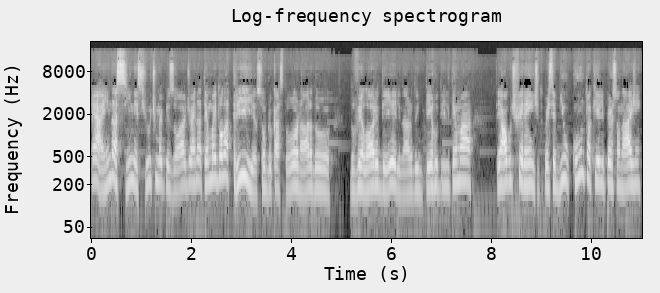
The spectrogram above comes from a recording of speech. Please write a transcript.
É, ainda assim, nesse último episódio, ainda tem uma idolatria sobre o Castor na hora do, do velório dele, na hora do enterro dele, tem uma tem algo diferente. Tu percebia o quanto aquele personagem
